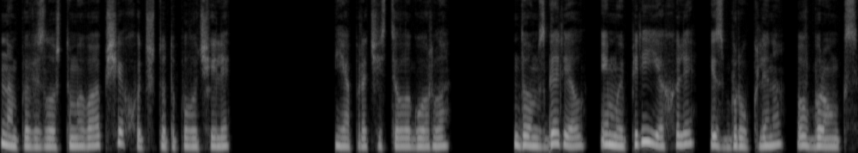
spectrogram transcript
Нам повезло, что мы вообще хоть что-то получили. Я прочистила горло. Дом сгорел, и мы переехали из Бруклина в Бронкс.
